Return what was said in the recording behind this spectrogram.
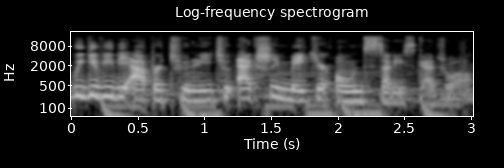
we give you the opportunity to actually make your own study schedule.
